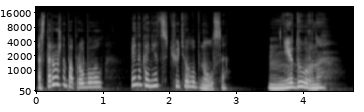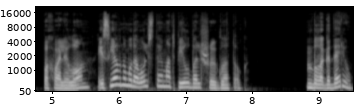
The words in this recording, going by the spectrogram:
Осторожно попробовал и, наконец, чуть улыбнулся. «Недурно», — похвалил он и с явным удовольствием отпил большой глоток. «Благодарю».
